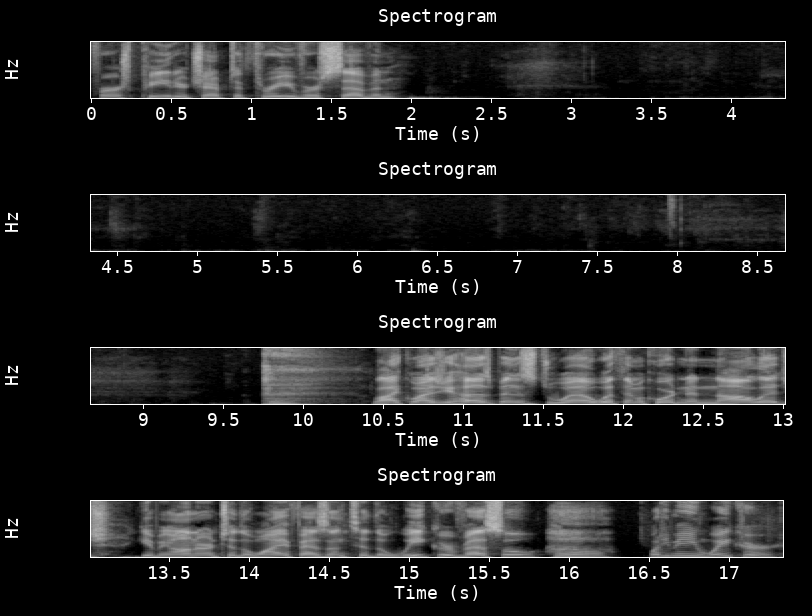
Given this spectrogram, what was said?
First Peter chapter 3 verse 7 Likewise, you husbands, dwell with them according to knowledge, giving honor unto the wife as unto the weaker vessel. what do you mean weaker?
